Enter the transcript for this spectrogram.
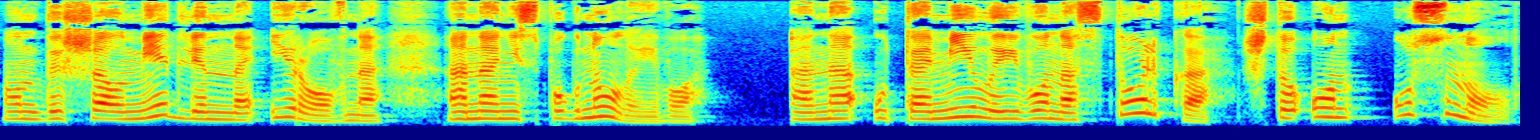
Он дышал медленно и ровно. Она не спугнула его. Она утомила его настолько, что он уснул.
